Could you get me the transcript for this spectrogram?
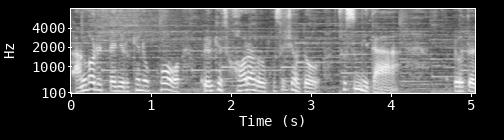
안 걸을 땐 이렇게 해놓고 이렇게 걸어놓고 쓰셔도 좋습니다. 이것도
